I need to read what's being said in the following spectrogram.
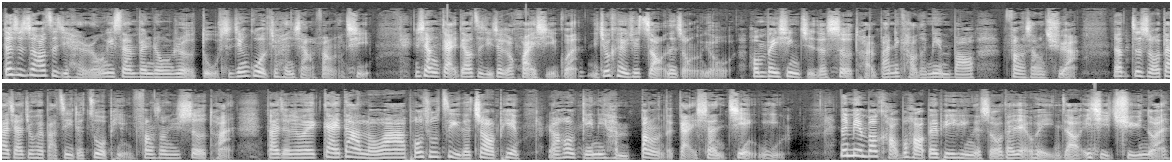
但是知道自己很容易三分钟热度，时间过了就很想放弃，你想改掉自己这个坏习惯，你就可以去找那种有烘焙性质的社团，把你烤的面包放上去啊。那这时候大家就会把自己的作品放上去社团，大家就会盖大楼啊抛出自己的照片，然后给你很棒的改善建议。那面包烤不好被批评的时候，大家也会你知道一起取暖，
